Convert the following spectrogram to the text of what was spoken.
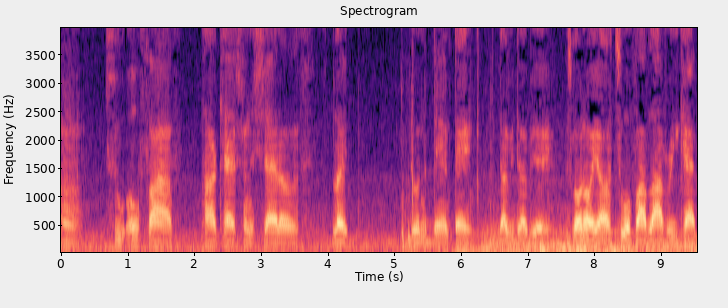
Uh, 205 podcast from the shadows. Blake doing the damn thing. WWA. What's going on, y'all? 205 live recap.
